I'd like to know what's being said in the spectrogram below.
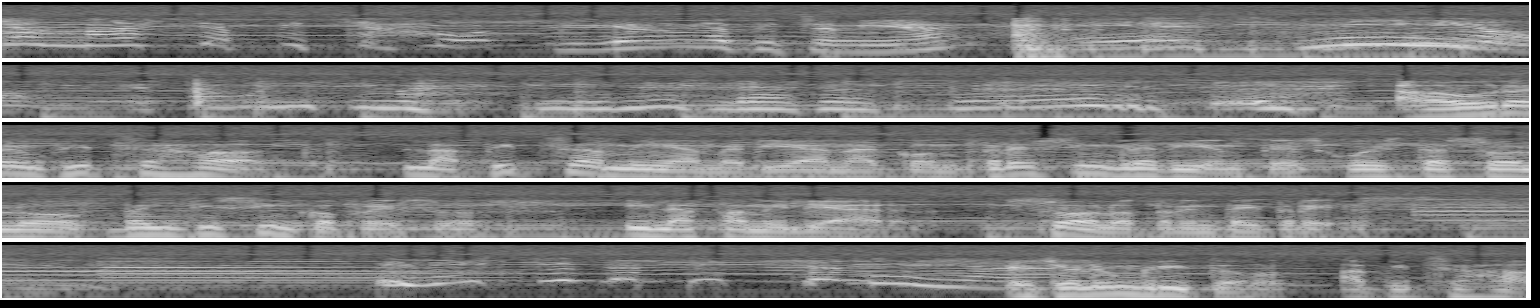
llamaste a Pizza Hut? ¿Pidieron una pizza mía? Es mío. Está buenísima. Tienes brazos fuertes. Ahora en Pizza Hut, la pizza mía mediana con tres ingredientes cuesta solo 25 pesos y la familiar solo 33. ¿Pediste otra pizza mía? Échale un grito a Pizza Hut.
